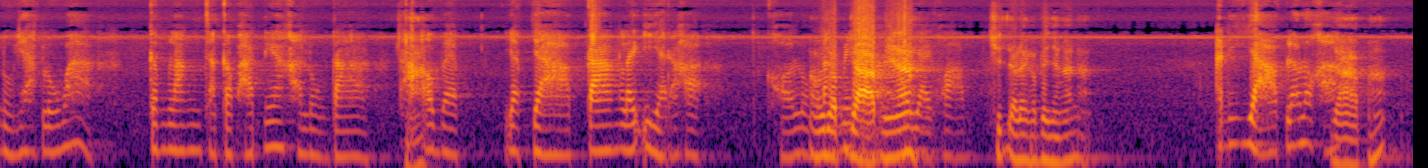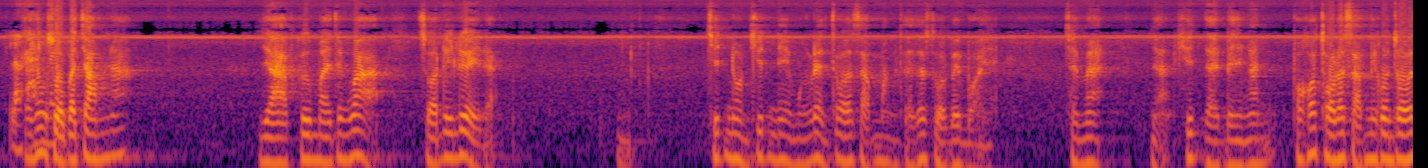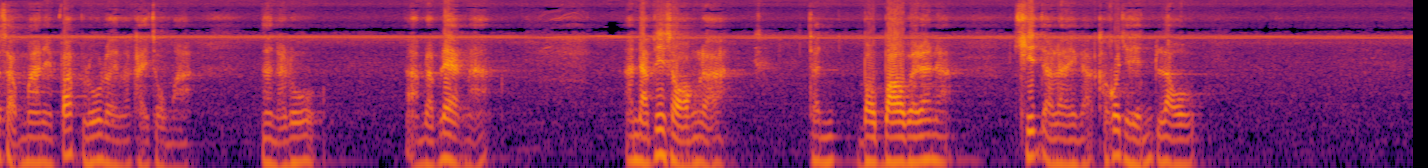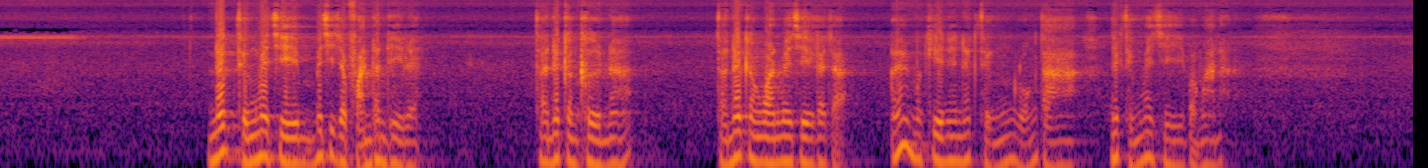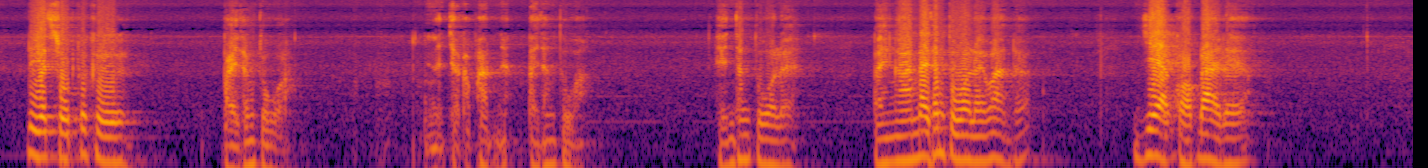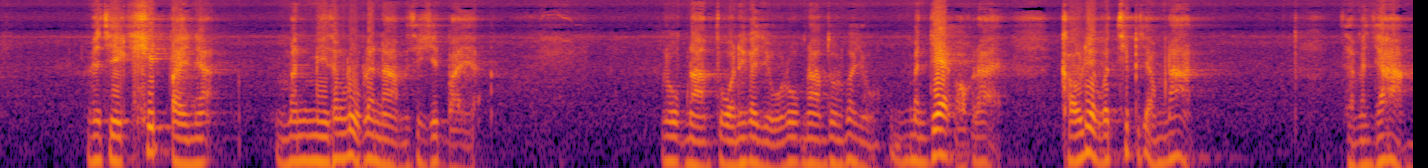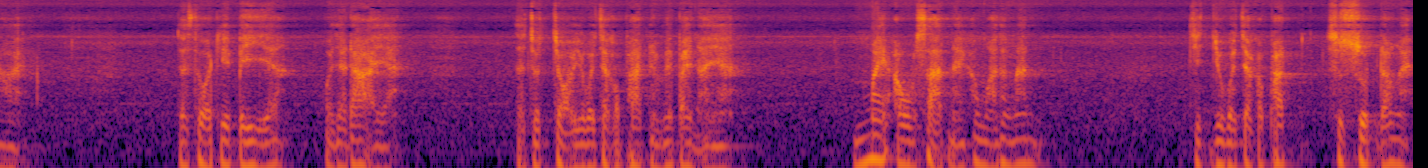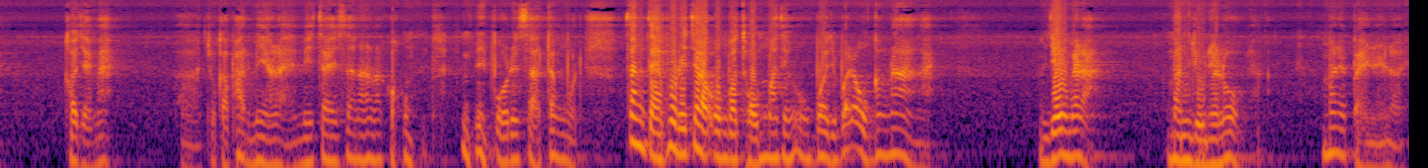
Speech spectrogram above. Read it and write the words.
หนูอยากรู้ว่ากำลังจักรพรรดิเนี่ยค่ะหลวงตา ถ้าฮะเอาแบบหยาบหยาบๆกลางละเอียดอะค่ะ ขอหลวงเอาตาหยาบไม่หยาบนี่นะขยายความ คิดอะไรก็เป็นอย่างนั้นอะ อันนี้หยาบแล้วเหรอคะหยาบฮะแล้วแต่ท่านต้องสวดเลยประจำนะหยาบคือหมายถึงว่า สวดเรื่อยๆแหละอืมคิดโน่นคิดนี่มึงเล่นโทรศัพท์มั่งแต่ถ้าสวดบ่อยๆใช่ไหม เนี่ยคิดอะไรเป็นอย่างนั้นพอเขาโทรศัพท์มีคนโทรศัพท์มาเนี่ยปั๊บรู้เลยว่าใครโทรมา นั่นนะรู้อันดับแรกนะ อันดับที่สองเหรอท่านเบาๆไปแล้วเนี่ยคิดอะไรก็เขาก็จะเห็นเรา นึกถึงแม่ชีแม่ชีจะฝันทันทีเลย ถ้านึกกลางคืนนะฮะถ้านึกกลางวันแม่ชีก็จะเอ้ยเมื่อกี้นี่นึกถึงหลวงตา นึกถึงแม่ชีประมาณนั้น ละเอียดสุดก็คือไปทั้งตัวเนี่ยจักรพรรดิเนี่ยไปทั้งตัว เห็นทั้งตัวเลย ไปงานได้ทั้งตัวเลยว่าเถอะแยกออกได้เลยแม่ชีคิดไปเนี่ย มันมีทั้งรูปและนามที่คิดไปอะรูปนามตัวนี้ก็อยู่ รูปนามตัวนี้ก็อยู่ มันแยกออกได้ เขาเรียกว่าทิพยอำนาจ แต่มันยากหน่อย จะสวดกี่ปีอะกว่าจะได้อะแต่จดจ่ออยู่กับจักรพรรดิไม่ไปไหนอะไม่เอาศาสตร์ไหนเข้ามาทั้งนั้น จิตอยู่กับจักรพรรดิสุดๆแล้วไงเข้าใจไหมจักรพรรดิมีอะไร มีใจสนานคมมีโพธิสัตว์ทั้งหมด ตั้งแต่พระพุทธเจ้าองค์ปฐมมาถึงองค์ปัจจุบันองค์ข้างหน้าไงมันเยอะไหมล่ะ มันอยู่ในโลก ไม่ได้ไปไหนเลย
